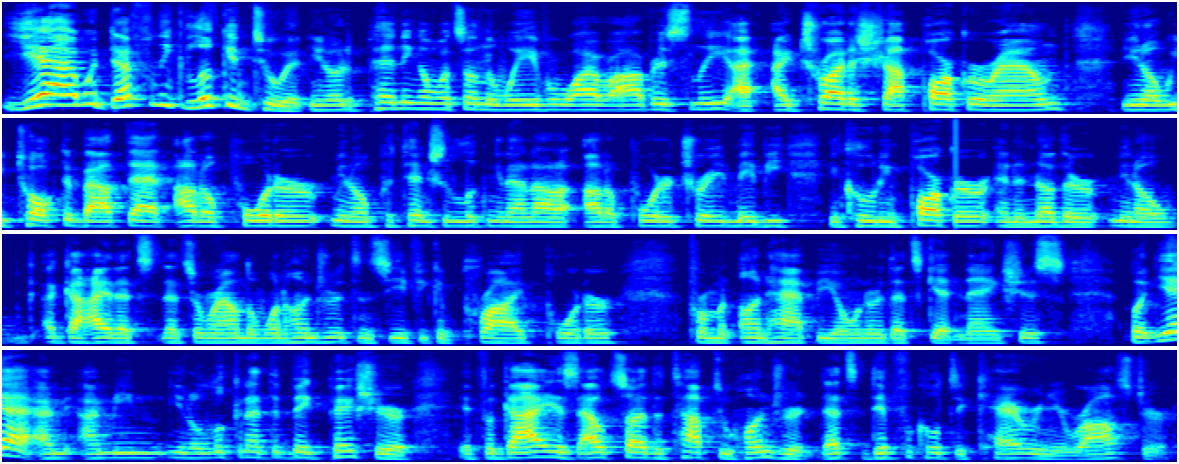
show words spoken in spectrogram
Yeah, I would definitely look into it. You know, depending on what's on the waiver wire. Obviously, I, I try to shop Parker around. You know, we talked about that Otto Porter. You know, potentially looking at an Otto Porter trade, maybe including Parker and another. You know, a guy that's that's around the 100s, and see if you can pry Porter from an unhappy owner that's getting anxious. But yeah, I, mean, you know, looking at the big picture, if a guy is outside the top 200, that's difficult to carry in your roster.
